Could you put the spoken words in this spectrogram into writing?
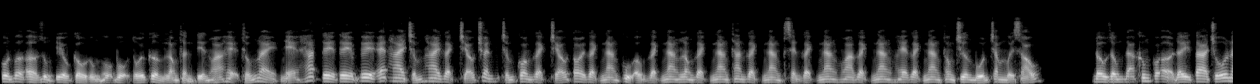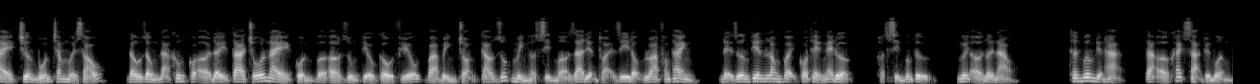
Côn vợ ở dùng tiểu cầu ủng hộ bộ tối cường long thần tiến hóa hệ thống này nhé https 2 2 gạch chéo chen com gạch chéo toi gạch ngang cụ ổng gạch ngang long gạch ngang than gạch ngang sèn gạch ngang hoa gạch ngang he gạch ngang thông chương 416. Đầu rồng đã không có ở đây ta chỗ này chương 416, đầu rồng đã không có ở đây ta chỗ này cổn vợ ở dùng tiểu cầu phiếu và bình chọn cao giúp mình hợp xin mở ra điện thoại di động loa phóng thanh để dương tiên long vậy có thể nghe được. Hợp xin vương tử ngươi ở nơi nào? Thân vương điện hạ ta ở khách sạn tuyệt buồn.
